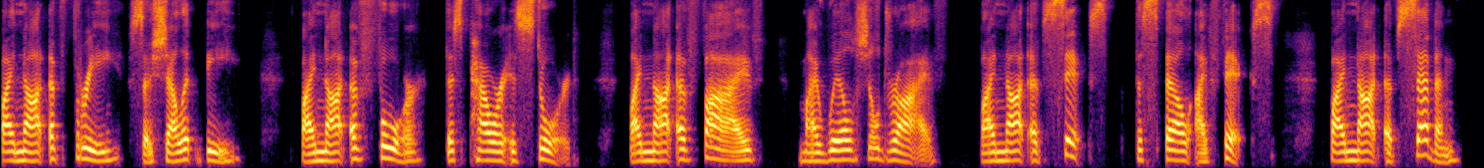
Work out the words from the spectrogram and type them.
By knot of three, so shall it be. By knot of four, this power is stored. By knot of five, my will shall drive. By knot of six, the spell I fix. By knot of seven,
